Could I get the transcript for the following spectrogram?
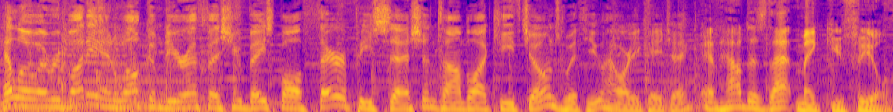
Hello, everybody, and welcome to your FSU baseball therapy session. Tom Block, Keith Jones with you. How are you, KJ? And how does that make you feel?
